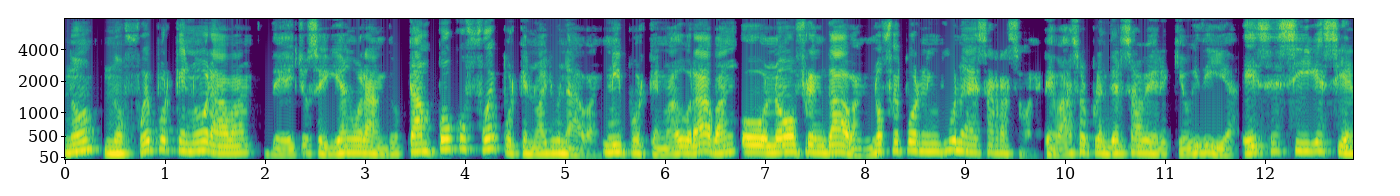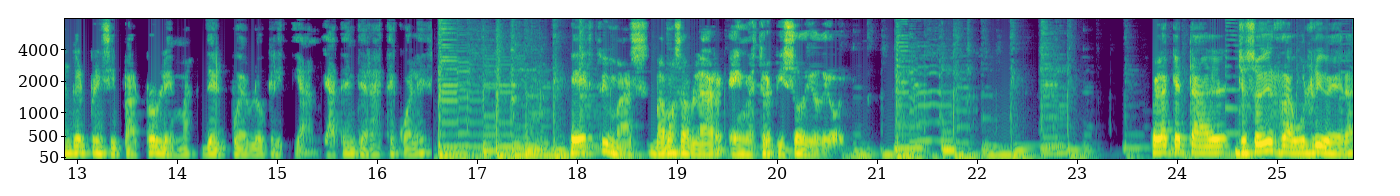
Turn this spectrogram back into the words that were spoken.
No, no fue porque no oraban, de hecho seguían orando, tampoco fue porque no ayunaban, ni porque no adoraban o no ofrendaban, no fue por ninguna de esas razones. Te va a sorprender saber que hoy día ese sigue siendo el principal problema del pueblo cristiano. ¿Ya te enteraste cuál es? Esto y más vamos a hablar en nuestro episodio de hoy. Hola, ¿qué tal? Yo soy Raúl Rivera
